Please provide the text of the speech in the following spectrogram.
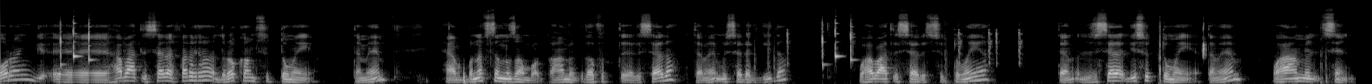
أورنج آه هبعت رسالة فارغة لرقم 600 تمام؟ هبقى بنفس النظام برضه. هعمل إضافة رسالة. تمام؟ رسالة جديدة. وهبعت رسالة 600 تمام الرسالة دي 600 تمام؟ وهعمل سند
